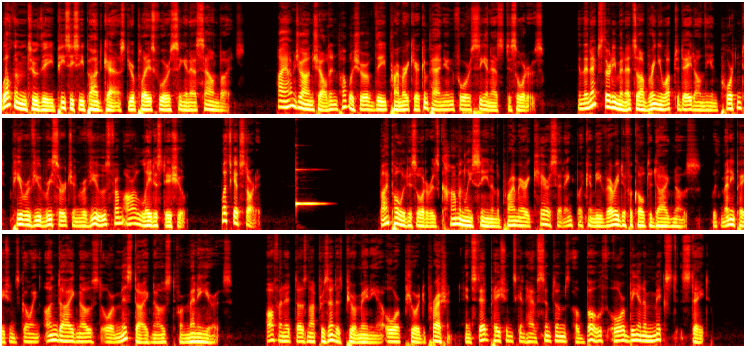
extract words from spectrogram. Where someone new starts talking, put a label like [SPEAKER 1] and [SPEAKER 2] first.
[SPEAKER 1] Welcome to the PCC Podcast, your place for CNS sound bites. Hi, I'm John Shelton, publisher of the Primary Care Companion for CNS Disorders. In the next 30 minutes, I'll bring you up to date on the important peer reviewed research and reviews from our latest issue. Let's get started. Bipolar disorder is commonly seen in the primary care setting but can be very difficult to diagnose with many patients going undiagnosed or misdiagnosed for many years. Often it does not present as pure mania or pure depression. Instead, patients can have symptoms of both or be in a mixed state.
